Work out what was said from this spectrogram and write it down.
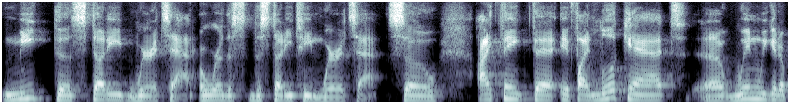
meet the study where it's at or where the, the study team where it's at so i think that if i look at uh, when we get a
